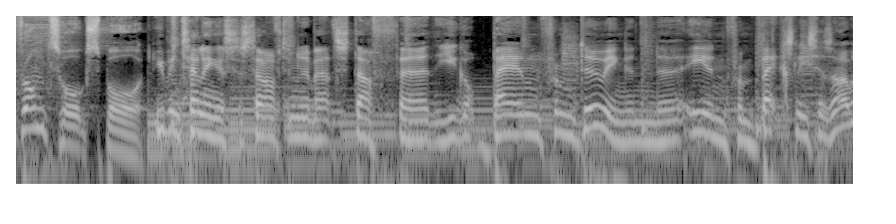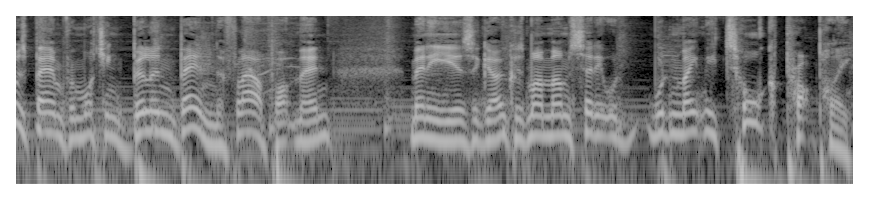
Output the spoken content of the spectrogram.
from Talksport. You've been telling us this afternoon about stuff uh, that you got banned from doing, and uh, Ian from Bexley says I was banned from watching Bill and Ben, the Flower Pot Men, many years ago because my mum said it would wouldn't make me talk properly.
